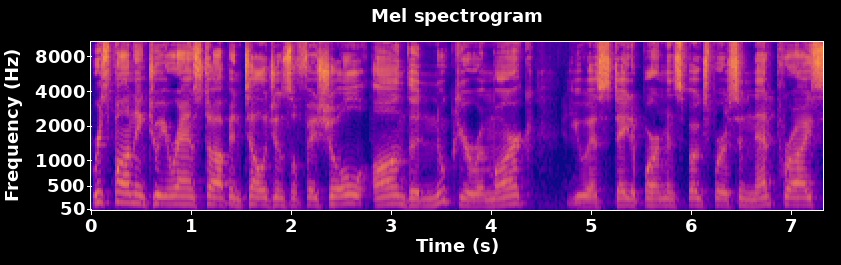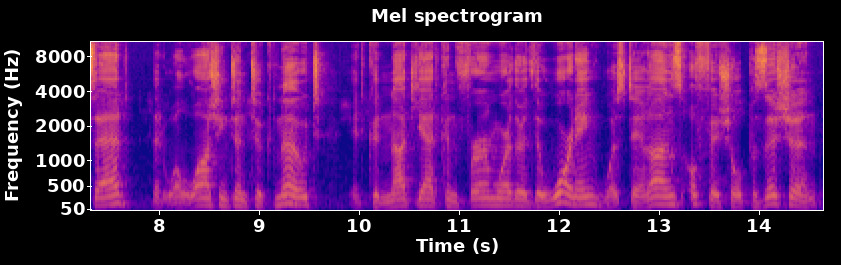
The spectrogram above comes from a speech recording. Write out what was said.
Responding to Iran's top intelligence official on the nuclear remark, U.S. State Department spokesperson Ned Price said that while Washington took note, it could not yet confirm whether the warning was Tehran's official position.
